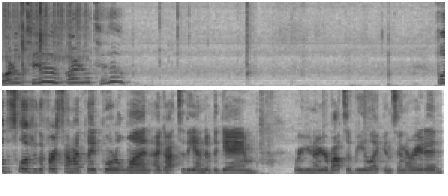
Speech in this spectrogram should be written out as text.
Portal 2, Portal 2. Full disclosure, the first time I played Portal 1, I got to the end of the game where you know you're about to be like incinerated.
